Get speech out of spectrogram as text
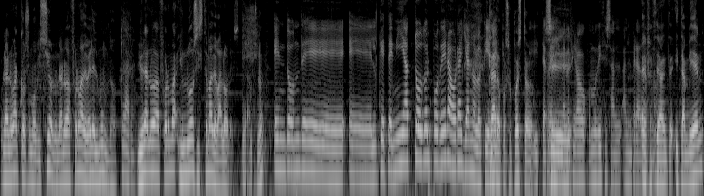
una nueva cosmovisión, una nueva forma de ver el mundo. Claro. Y una nueva forma y un nuevo sistema de valores, digamos, ¿no? En donde eh, el que tenía todo el poder ahora ya no lo tiene. Claro, por supuesto. Y te re- Sí. me refiero, como dices, al, al emperador. ¿no? Efectivamente. Y también,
